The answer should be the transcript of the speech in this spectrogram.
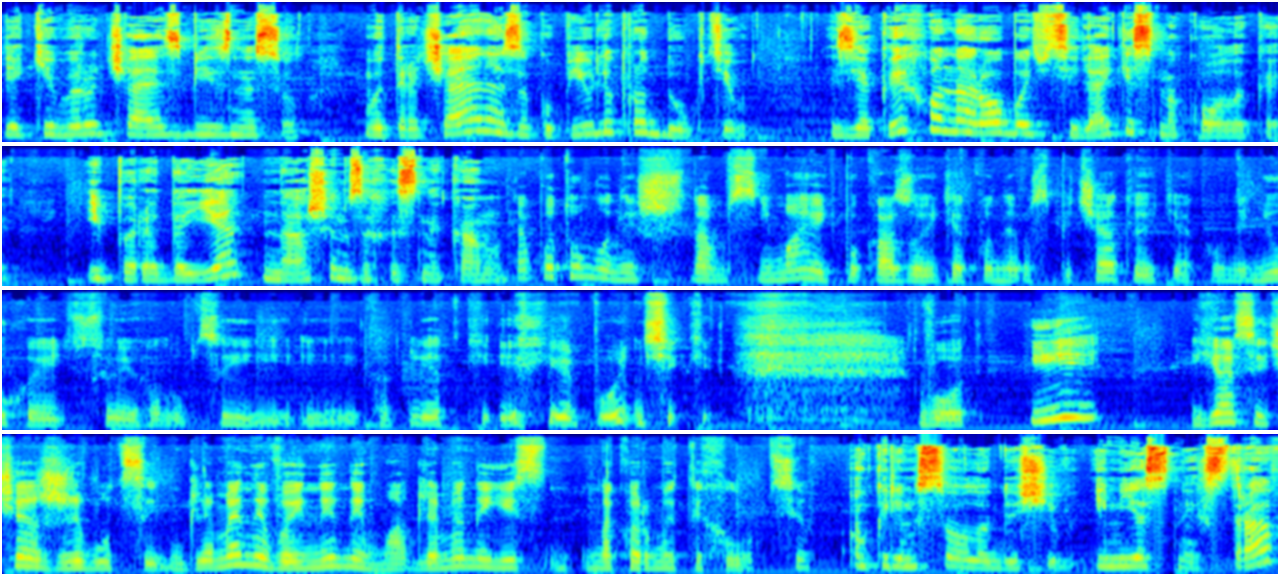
які виручає з бізнесу, витрачає на закупівлю продуктів, з яких вона робить всілякі смаколики, і передає нашим захисникам. А потім вони ж нам знімають, показують, як вони розпечатують, як вони нюхають і голубці, і, і котлетки, і пончики. Вот. І я зараз живу цим. Для мене війни нема. Для мене є накормити хлопців. Окрім солодощів і м'ясних страв,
